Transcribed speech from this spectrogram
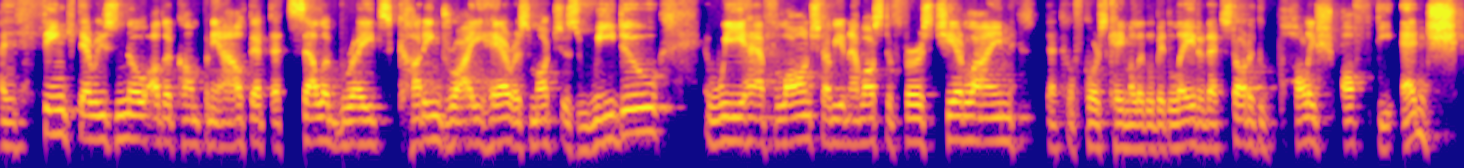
I think there is no other company out there that celebrates cutting dry hair as much as we do. We have launched, I mean, I was the first shear line that, of course, came a little bit later that started to polish off the edge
